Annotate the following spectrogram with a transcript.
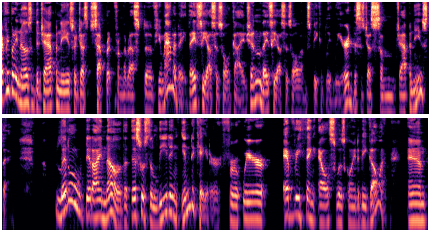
everybody knows that the Japanese are just separate from the rest of humanity. They see us as all gaijin. They see us as all unspeakably weird. This is just some Japanese thing. Little did I know that this was the leading indicator for where everything else was going to be going. And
